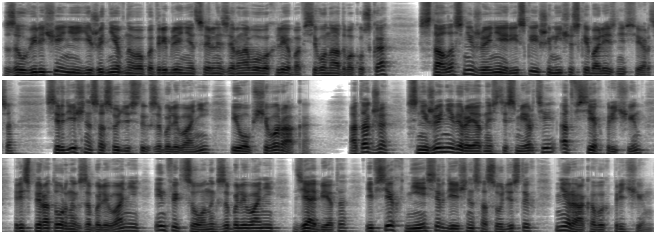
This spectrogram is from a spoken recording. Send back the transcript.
за увеличение ежедневного потребления цельнозернового хлеба всего на два куска стало снижение риска ишемической болезни сердца, сердечно-сосудистых заболеваний и общего рака – а также снижение вероятности смерти от всех причин респираторных заболеваний, инфекционных заболеваний, диабета и всех несердечно-сосудистых нераковых причин.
